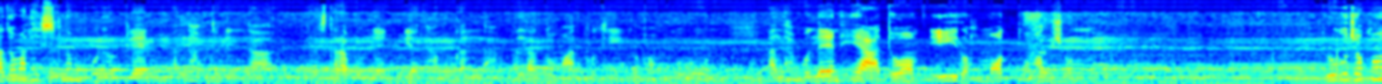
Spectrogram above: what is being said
আদম আলাহ ইসলাম বলে উঠলেন, আলহামদুলিল্লাহ। ফেরেস্তারা বললেন ইয়ার হামকাল্লাহ আল্লাহ তোমার প্রতি রহম আল্লাহ বললেন হে আদম এই রহমত তোমার জন্য। রঘু যখন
